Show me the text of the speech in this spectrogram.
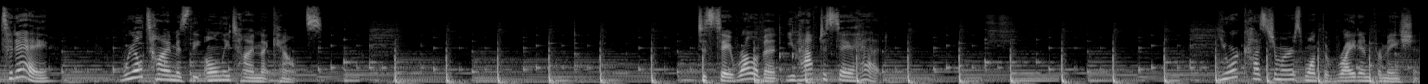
Today, real time is the only time that counts. To stay relevant, you have to stay ahead. Your customers want the right information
